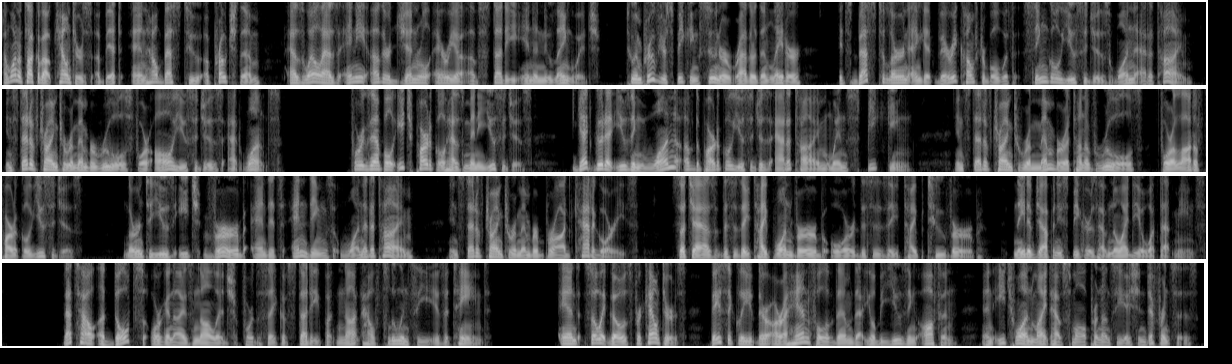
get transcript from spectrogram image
I want to talk about counters a bit and how best to approach them, as well as any other general area of study in a new language. To improve your speaking sooner rather than later, it's best to learn and get very comfortable with single usages one at a time, instead of trying to remember rules for all usages at once. For example, each particle has many usages. Get good at using one of the particle usages at a time when speaking, instead of trying to remember a ton of rules for a lot of particle usages. Learn to use each verb and its endings one at a time, instead of trying to remember broad categories, such as this is a type 1 verb or this is a type 2 verb. Native Japanese speakers have no idea what that means. That's how adults organize knowledge for the sake of study, but not how fluency is attained. And so it goes for counters. Basically, there are a handful of them that you'll be using often, and each one might have small pronunciation differences.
